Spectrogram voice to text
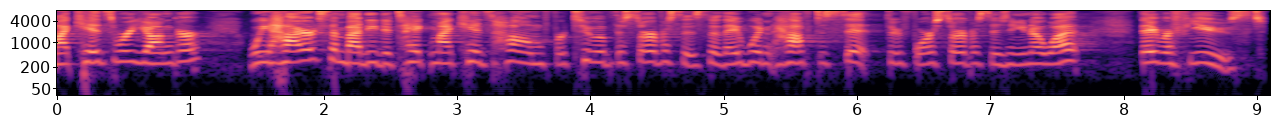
My kids were younger. We hired somebody to take my kids home for two of the services so they wouldn't have to sit through four services. And you know what? They refused.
